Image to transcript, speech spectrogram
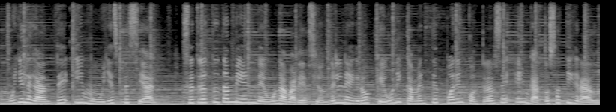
muy elegante y muy especial. Se trata también de una variación del negro que únicamente puede encontrarse en gatos atigrados.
